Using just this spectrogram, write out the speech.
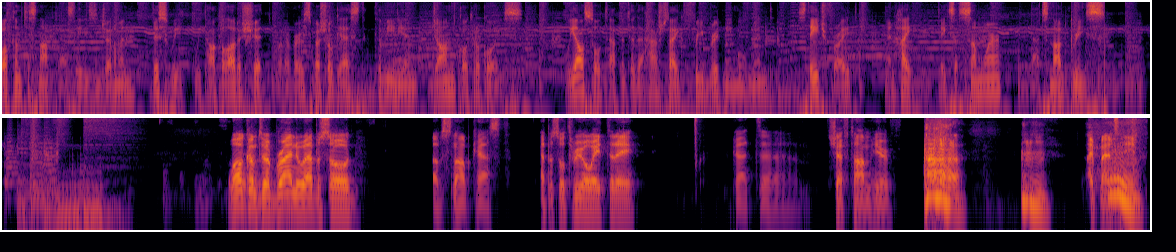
Welcome to Snobcast, ladies and gentlemen. This week, we talk a lot of shit with our very special guest, comedian John Cotrocois. We also tap into the hashtag Free Britney movement, stage fright, and hype takes us somewhere that's not Greece. Welcome to a brand new episode of Snobcast. Episode 308 today. Got uh, Chef Tom here. Hype Man Steve.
